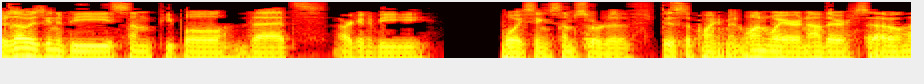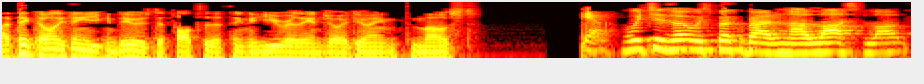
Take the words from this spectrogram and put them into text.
There's always going to be some people that are going to be voicing some sort of disappointment one way or another. So I think the only thing you can do is default to the thing that you really enjoy doing the most. Yeah, which is what we spoke about in our last vlog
